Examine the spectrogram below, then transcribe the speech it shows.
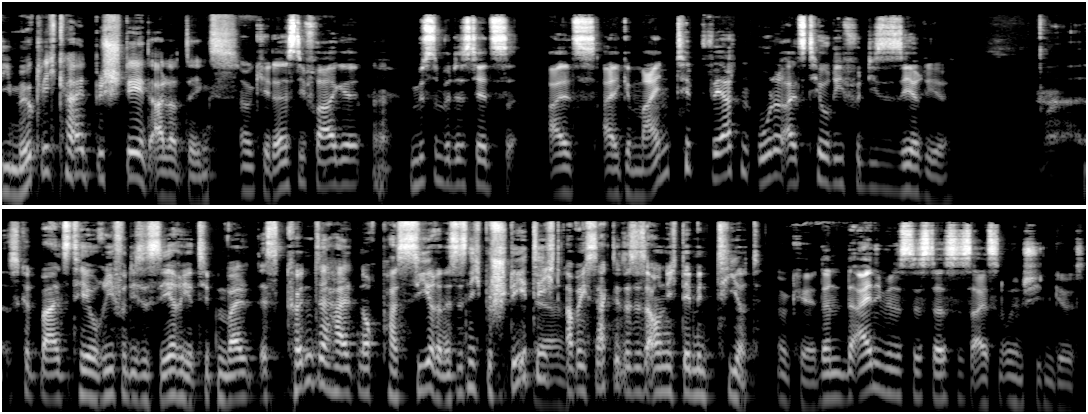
die Möglichkeit besteht allerdings. Okay, dann ist die Frage, Ja. müssen wir das jetzt als Allgemeintipp werten oder als Theorie für diese Serie? Das könnte man als Theorie für diese Serie tippen, weil es könnte halt noch passieren. Es ist nicht bestätigt, Ja. aber ich sagte, das ist auch nicht dementiert. Okay, dann einigen wir uns, das, dass es als ein Unentschieden gilt.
